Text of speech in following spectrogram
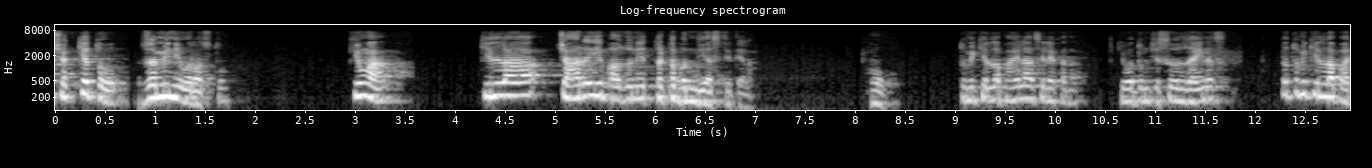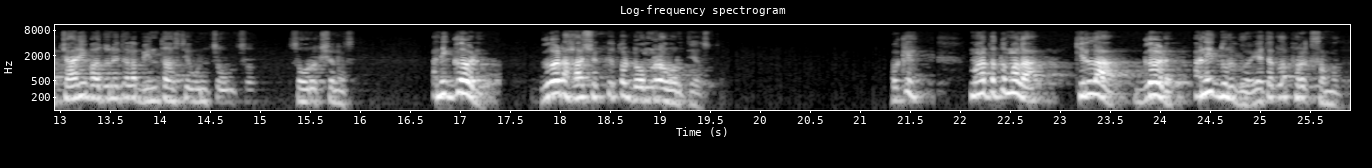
शक्यतो जमिनीवर असतो. किंवा किल्ला चारही बाजूने तटबंदी असते त्याला. हो. तुम्ही किल्ला पाहिला असेल एखादा किंवा तुमची सहल जाईनच. तर तुम्ही किल्ला पहा. चारही बाजूने त्याला भिंत असते उंच उंच संरक्षण असते. आणि गड गड हा शक्यतो डोंगरावरती असतो. ओके मग आता तुम्हाला किल्ला गड आणि दुर्ग याच्यातला फरक समजला.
